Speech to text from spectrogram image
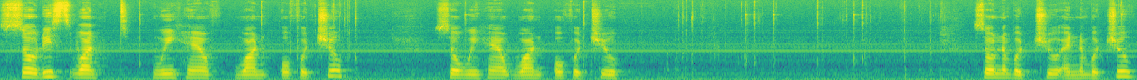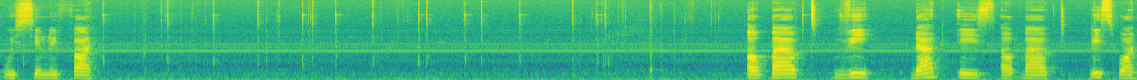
so this one we have 1 over 2 so we have 1 over 2 so number 2 and number 2 we simplify about v. That is about this one.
